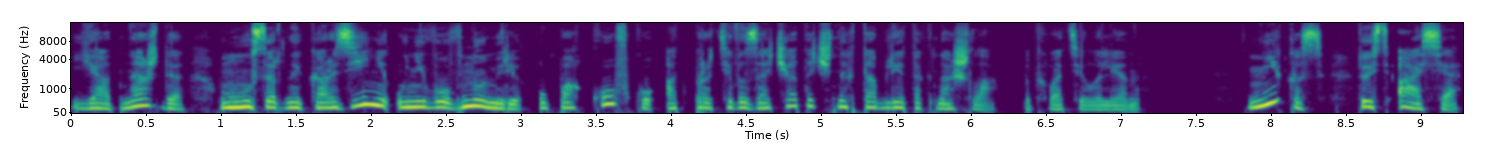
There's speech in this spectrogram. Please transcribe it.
Я однажды в мусорной корзине у него в номере упаковку от противозачаточных таблеток нашла, подхватила Лена. Никас, то есть Ася,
